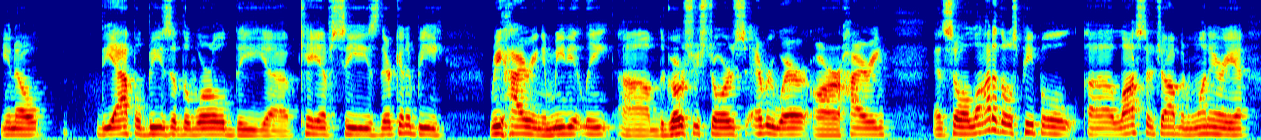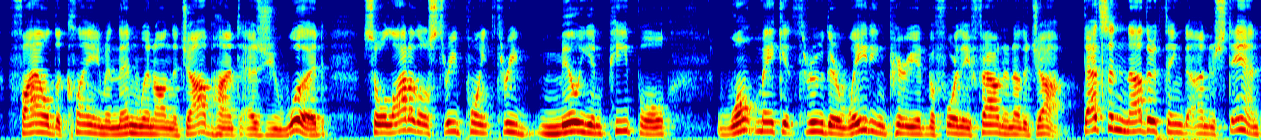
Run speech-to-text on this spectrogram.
you know, the Applebee's of the world, the uh, KFCs, they're going to be rehiring immediately. Um, the grocery stores everywhere are hiring. And so a lot of those people uh, lost their job in one area, filed the claim, and then went on the job hunt as you would. So a lot of those 3.3 million people won't make it through their waiting period before they found another job. That's another thing to understand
